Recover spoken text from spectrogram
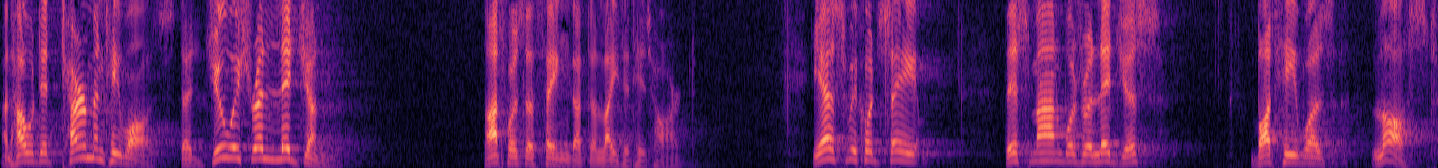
And how determined he was. The Jewish religion. That was the thing that delighted his heart. Yes, we could say this man was religious, but he was lost.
